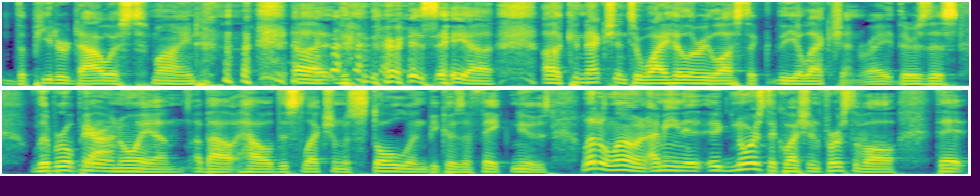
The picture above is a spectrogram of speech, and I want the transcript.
the Peter Daouist mind, uh, there is a, uh, a connection to why Hillary lost the, the election. Right? There's this liberal paranoia about how this election was stolen because of fake news. Let alone, I mean, it ignores the question first of all that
